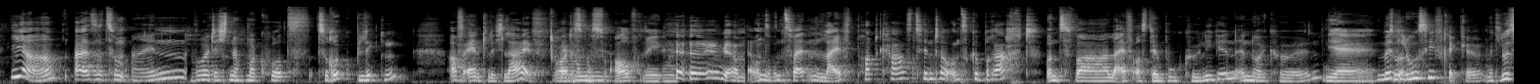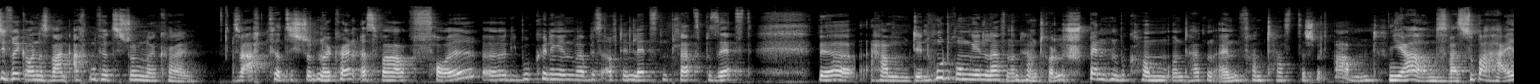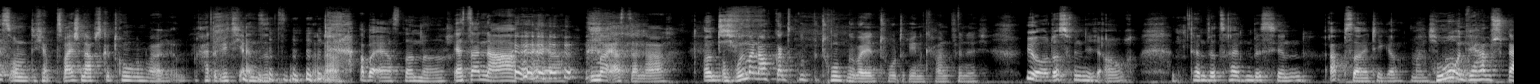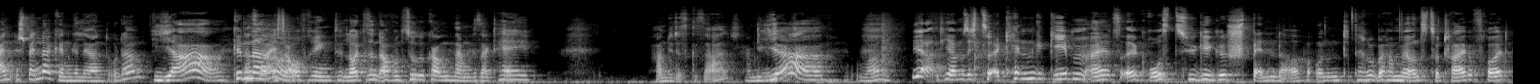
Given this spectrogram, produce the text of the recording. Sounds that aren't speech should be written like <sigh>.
Ja, also zum einen wollte ich noch mal kurz zurückblicken auf Endlich Live. Oh, das war so aufregend. <laughs> Wir haben unseren zweiten Live-Podcast hinter uns gebracht. Und zwar live aus der Buchkönigin in Neukölln. Yeah. Mit Zu- Lucy Fricke. Mit Lucy Fricke und es waren 48 Stunden Neukölln. Es war 48 Stunden Neukölln, es war voll. Äh, Die Buchkönigin war bis auf den letzten Platz besetzt. Wir haben den Hut rumgehen lassen und haben tolle Spenden bekommen und hatten einen fantastischen Abend. Ja, und es war super heiß und ich habe zwei Schnaps getrunken und war, hatte richtig einen Sitzen. <laughs> Aber erst danach. Erst danach, ja, ja. immer erst danach. Und Obwohl man auch ganz gut betrunken über den Tod reden kann, finde ich. Ja, das finde ich auch. Dann wird's halt ein bisschen abseitiger manchmal. Oh, und wir haben Spen Spender kennengelernt, oder? ja, genau. Das war echt aufregend. Leute sind auf uns zugekommen und haben gesagt, hey, haben die das gesagt? Haben die gesagt? Ja. Wow. Ja, die haben sich zu erkennen gegeben als äh, großzügige Spender. Und darüber haben wir uns total gefreut.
